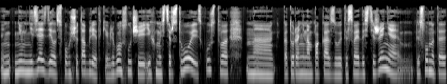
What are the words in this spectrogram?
нельзя сделать с помощью таблетки. В любом случае их мастерство, искусство, которое они нам показывают, и свои достижения, безусловно, это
